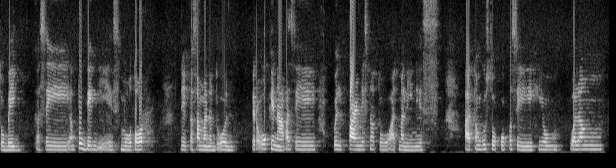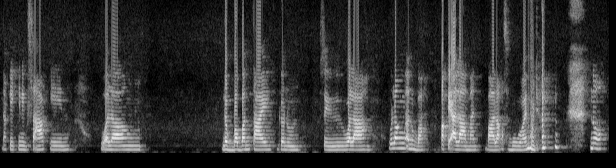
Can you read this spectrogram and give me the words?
tubig. Kasi ang tubig is motor. Di kasama na doon. Pero okay na kasi well furnace na to at malinis at ang gusto ko kasi yung walang nakikinig sa akin walang nagbabantay ganun kasi wala walang ano ba pakialaman. Bahala ka sa buhay mo dyan. no?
